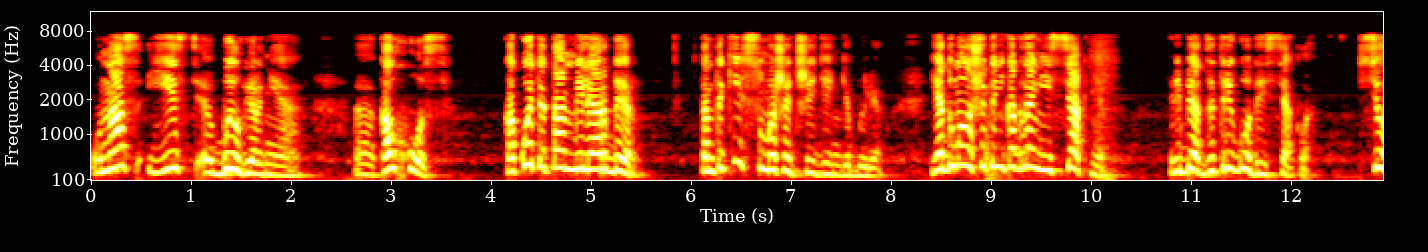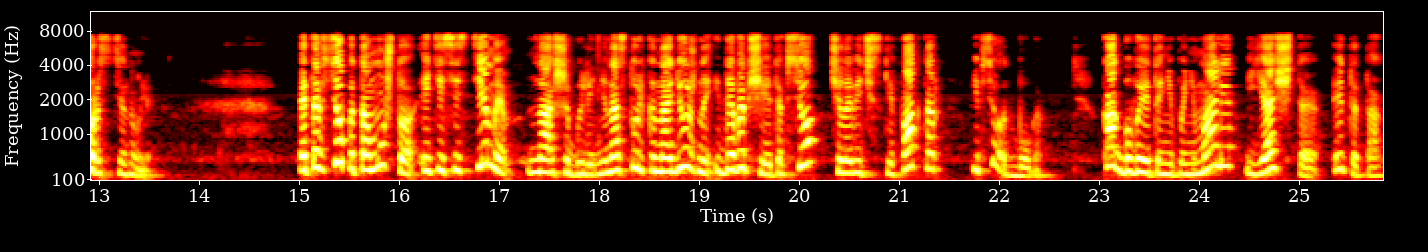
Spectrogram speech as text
У нас есть, э, был вернее, колхоз. Какой-то там миллиардер там такие сумасшедшие деньги были. Я думала, что это никогда не иссякнет. Ребят, за три года иссякло. Все растянули. Это все потому, что эти системы наши были не настолько надежны, и да вообще это все человеческий фактор, и все от Бога. Как бы вы это ни понимали, я считаю, это так.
